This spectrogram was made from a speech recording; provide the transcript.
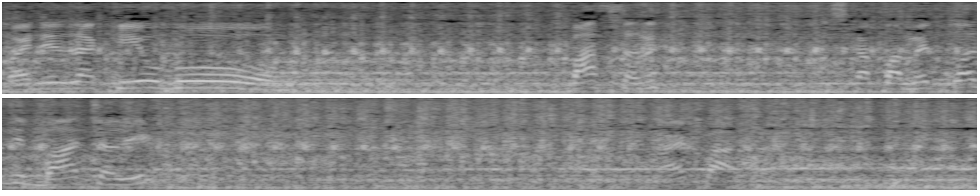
Mas desde aqui eu vou. Passa, né? escapamento quase bate ali. Aí passa.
